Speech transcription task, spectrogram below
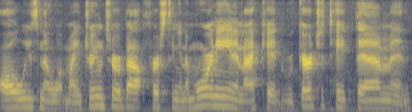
always know what my dreams were about first thing in the morning and I could regurgitate them and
